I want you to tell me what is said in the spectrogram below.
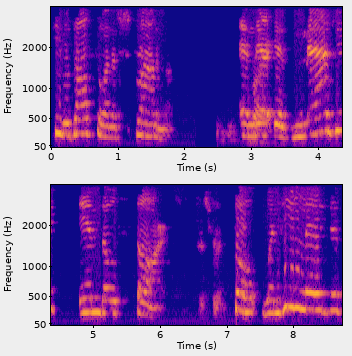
he was also an astronomer. And Right. there is magic in those stars. That's right. So when he laid this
